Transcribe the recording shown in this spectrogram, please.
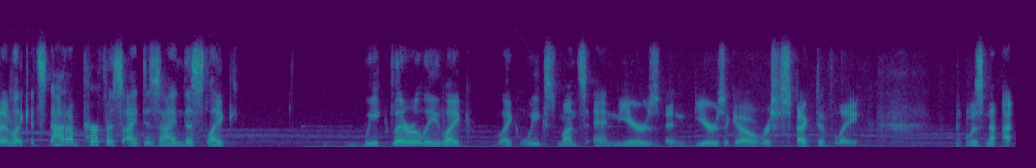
I'm like, "It's not on purpose. I designed this like week, literally like like weeks, months, and years and years ago, respectively, It was not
